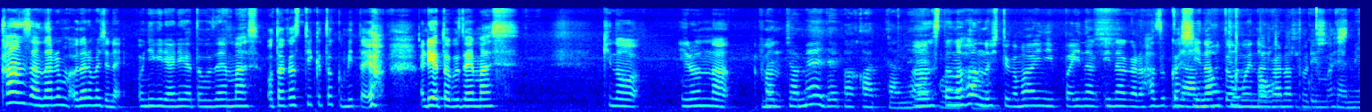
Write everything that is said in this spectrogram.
カンさんだるまだるまじゃない。おにぎりありがとうございます。おたかす TikTok 見たよ。ありがとうございます。昨日いろんなファンめっちゃ目でかかったねアンスタのファンの人が周りにいっぱいいないながら恥ずかしいなって思いながら撮りました。め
